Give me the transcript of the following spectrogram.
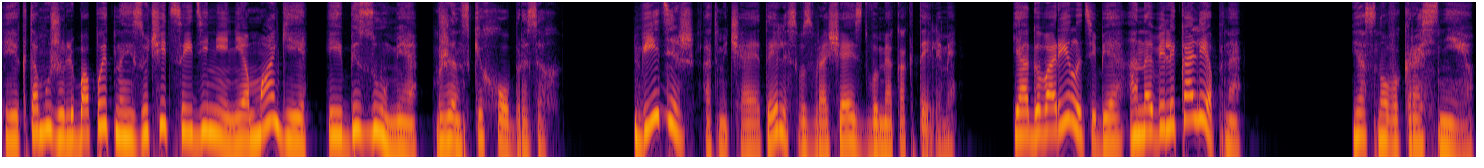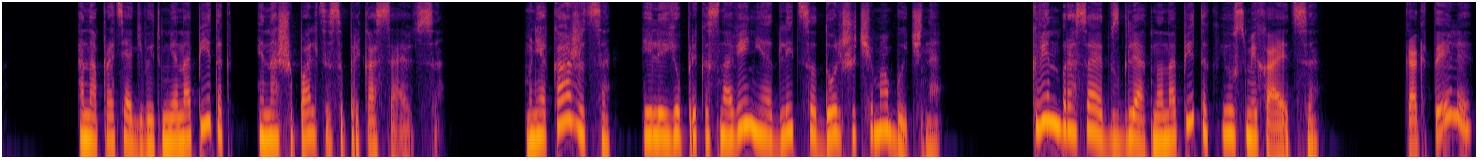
И к тому же любопытно изучить соединение магии и безумия в женских образах. «Видишь», — отмечает Элис, возвращаясь двумя коктейлями, «я говорила тебе, она великолепна». Я снова краснею. Она протягивает мне напиток, и наши пальцы соприкасаются. Мне кажется, или ее прикосновение длится дольше, чем обычно. Квин бросает взгляд на напиток и усмехается. «Коктейли?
